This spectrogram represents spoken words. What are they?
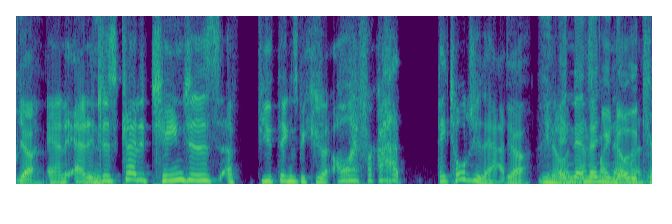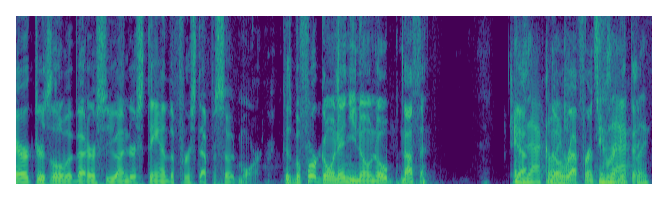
yeah, and and it just kind of changes a few things because you're like oh i forgot they told you that yeah. you know and, and then then you know the was. characters a little bit better, so you understand the first episode more. Because before going in, you know, nope, nothing. Yeah, exactly. no reference for anything.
